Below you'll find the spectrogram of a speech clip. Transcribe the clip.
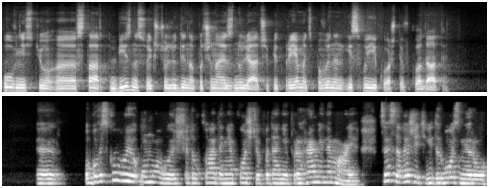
повністю е, старт бізнесу, якщо людина починає з нуля? Чи підприємець повинен і свої кошти вкладати? Е, Обов'язковою умовою щодо вкладення коштів по даній програмі немає. Це залежить від розміру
